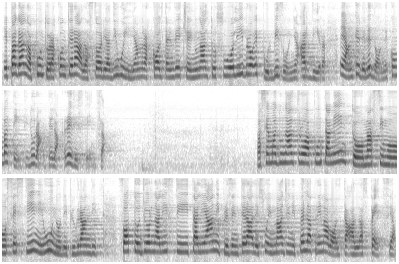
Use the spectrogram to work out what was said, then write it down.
E Pagano appunto racconterà la storia di William, raccolta invece in un altro suo libro, Eppur bisogna ardir, e anche delle donne combattenti durante la Resistenza. Passiamo ad un altro appuntamento, Massimo Sestini, uno dei più grandi fotogiornalisti italiani, presenterà le sue immagini per la prima volta alla Spezia.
